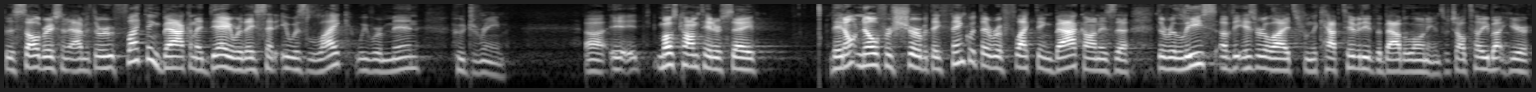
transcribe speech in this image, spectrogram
for the celebration of Advent. They're reflecting back on a day where they said it was like we were men who dream. Uh, it, most commentators say they don't know for sure, but they think what they're reflecting back on is the, the release of the Israelites from the captivity of the Babylonians, which I'll tell you about here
